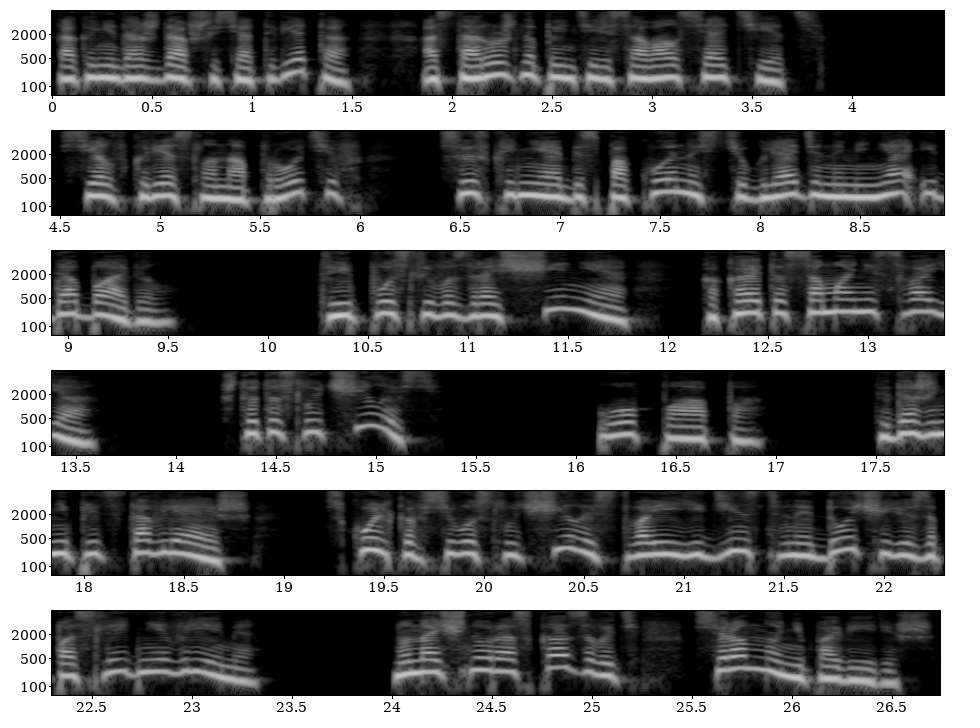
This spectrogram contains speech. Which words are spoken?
Так и не дождавшись ответа, осторожно поинтересовался отец. Сел в кресло напротив, с искренней обеспокоенностью глядя на меня и добавил. «Ты после возвращения какая-то сама не своя. Что-то случилось?» «О, папа, ты даже не представляешь, сколько всего случилось с твоей единственной дочерью за последнее время. Но начну рассказывать, все равно не поверишь.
